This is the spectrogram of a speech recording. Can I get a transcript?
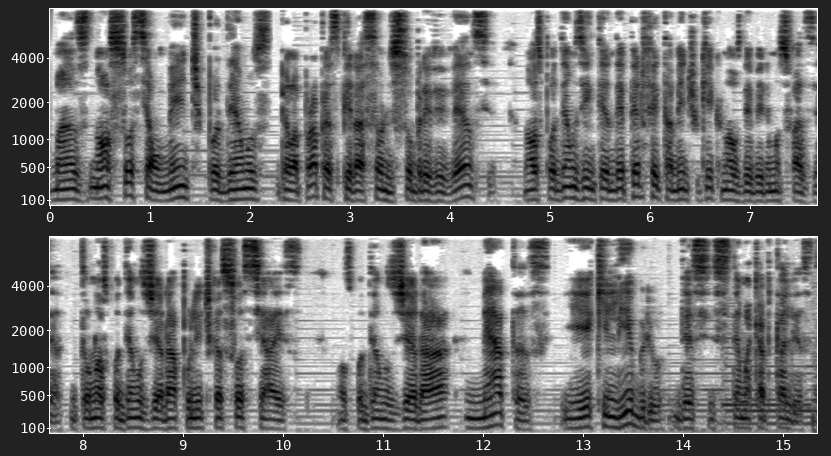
mas nós socialmente podemos, pela própria aspiração de sobrevivência, nós podemos entender perfeitamente o que, que nós deveríamos fazer. Então, nós podemos gerar políticas sociais, nós podemos gerar metas e equilíbrio desse sistema capitalista.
